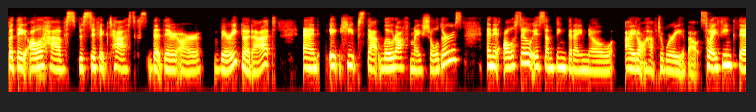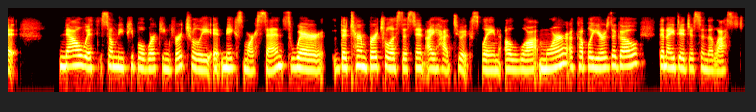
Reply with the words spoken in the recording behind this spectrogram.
but they all have specific tasks that they are very good at. And it keeps that load off my shoulders. And it also is something that I know I don't have to worry about. So I think that now with so many people working virtually it makes more sense where the term virtual assistant i had to explain a lot more a couple years ago than i did just in the last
